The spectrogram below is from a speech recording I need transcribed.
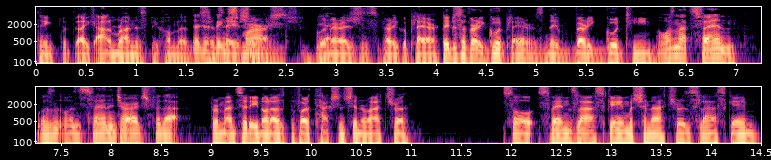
think that like Almiron has become a They're just being sensation. smart. and Guimaraes is a very good player. They just have very good players and they've a very good team. But wasn't that Sven? Wasn't wasn't Sven in charge for that? For Man City, no, that was before Thaksin Shinawatra. So Sven's last game was Shinatra's last game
